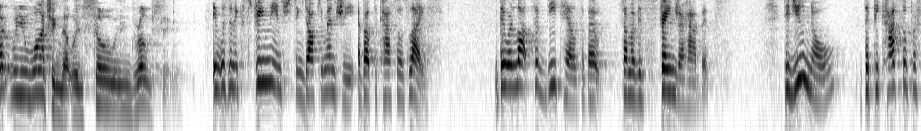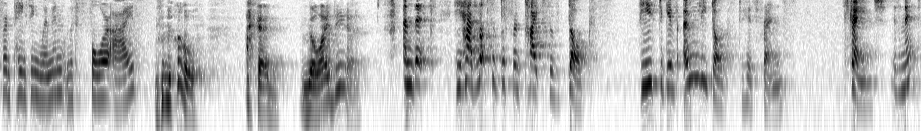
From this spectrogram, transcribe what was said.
What were you watching that was so engrossing? It was an extremely interesting documentary about Picasso's life. There were lots of details about some of his stranger habits. Did you know that Picasso preferred painting women with four eyes? No, I had no idea. And that he had lots of different types of dogs. He used to give only dogs to his friends. Strange, isn't it?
